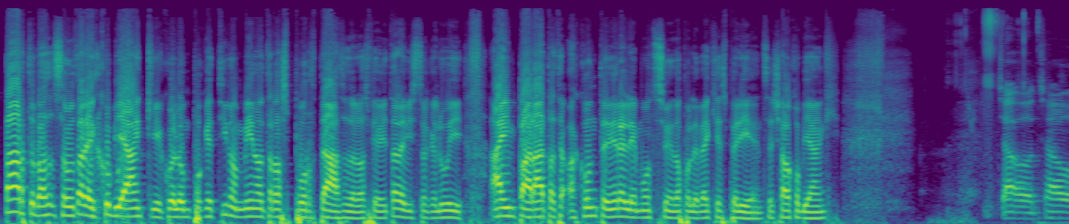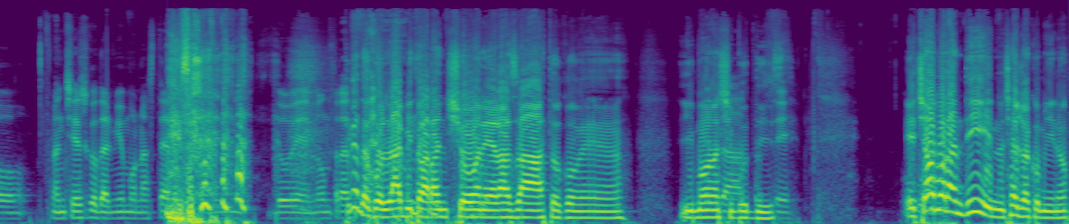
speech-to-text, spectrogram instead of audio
Parto da salutare il Cobianchi, che è quello un pochettino meno trasportato dalla sfera d'Italia, visto che lui ha imparato a contenere le emozioni dopo le vecchie esperienze. Ciao Cobianchi. Ciao, ciao Francesco dal mio monastero zen, dove non Ti vedo con l'abito arancione rasato come i monaci Esatto, buddisti. sì. E ciao Morandin, ciao Giacomino.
